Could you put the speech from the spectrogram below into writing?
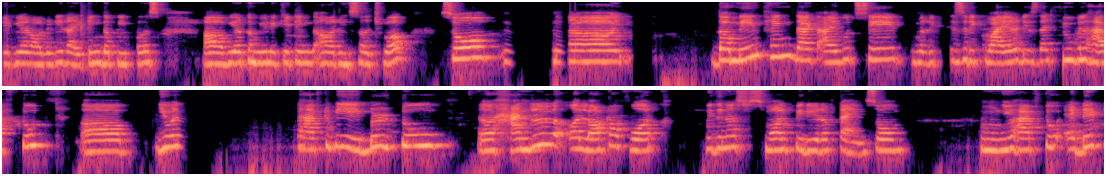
We are already writing the papers. Uh, we are communicating our research work. So uh, the main thing that I would say is required is that you will have to uh, you will have to be able to uh, handle a lot of work within a small period of time. So mm, you have to edit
